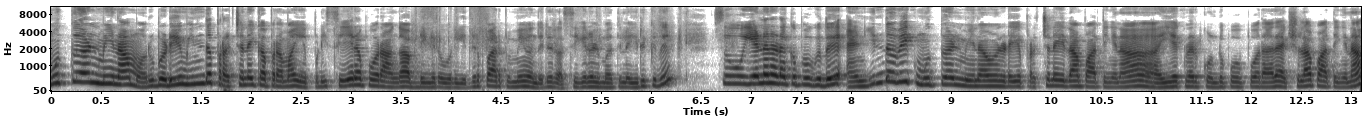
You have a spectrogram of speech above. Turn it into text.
முத்து அண்ட் மீனா மறுபடியும் இந்த பிரச்சனைக்கு அப்புறமா எப்படி சேர போகிறாங்க அப்படிங்கிற ஒரு எதிர்பார்ப்புமே வந்துட்டு ரசிகர்கள் மத்தியில் இருக்குது. ஸோ என்ன நடக்க போகுது? அண்ட் இந்த வீக் முத்து அண்ட் மீனாவுடைய பிரச்சனை தான் பார்த்தீங்கன்னா இயக்குனர் கொண்டு போக போகிறாரு ஆக்சுவலாக பார்த்தீங்கன்னா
